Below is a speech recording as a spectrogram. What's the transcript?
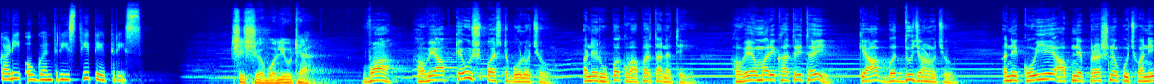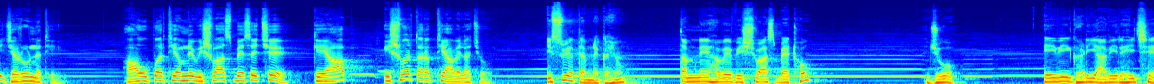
કડી ઓગણત્રીસથી તેત્રીસ. શિષ્યો બોલી ઉઠ્યા વાહ હવે આપ કેવું સ્પષ્ટ બોલો છો અને રૂપક વાપરતા નથી? હવે અમારી ખાતરી થઈ કે આપ બધું જાણો છો અને કોઈએ આપને પ્રશ્ન પૂછવાની જરૂર નથી. આ ઉપરથી અમને વિશ્વાસ બેસે છે કે આપ ઈશ્વર તરફથી આવેલા છો. ઈસુએ તેમને કહ્યું તમને હવે વિશ્વાસ બેઠો? જુઓ એવી ઘડી આવી રહી છે.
